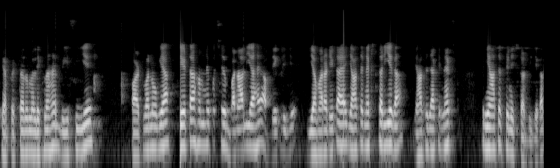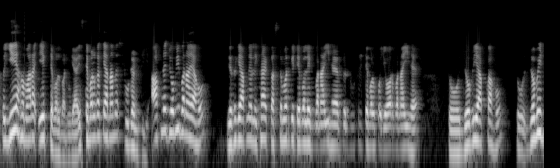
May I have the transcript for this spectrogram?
कैपिटल में लिखना है B C A part one हो गया। डेटा हमने कुछ बना लिया है, आप देख लीजिए। ये हमारा डेटा है, यहाँ से नेक्स्ट करिएगा, यहाँ से जाके नेक्स्ट फिर यहाँ से फिनिश कर दीजिएगा। तो ये हमारा एक टेबल बन गया। इस टेबल का क्या नाम है? स्टूडेंट टी आपने जो भी बनाया हो, जैसे कि आपने लिखा है कस्टमर की टेबल एक बनाई है, फिर दूसरी टेबल कोई और बनाई है तो जो भी आपका हो तो जो भी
